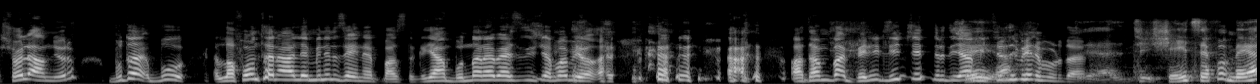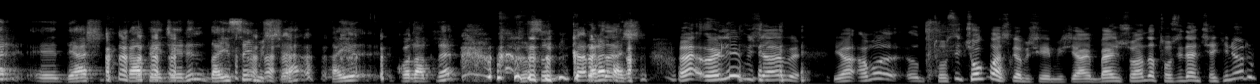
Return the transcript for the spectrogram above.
şöyle anlıyorum. Bu da bu La Fontaine aleminin Zeynep Bastık. Yani bundan habersiz iş yapamıyorlar. Adam beni linç ettirdi ya. Şey bitirdi ya. beni burada. Ee, Şehit Sefo meğer e, DHKPC'nin dayısıymış ya. Dayı Kodatlı. Dursun Karataş. Karataş. Ha, öyleymiş abi. Ya ama e, Tosi çok başka bir şeymiş yani. Ben şu anda Tosi'den çekiniyorum.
